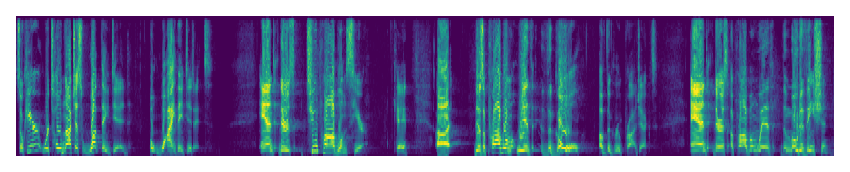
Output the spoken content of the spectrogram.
So here we're told not just what they did, but why they did it. And there's two problems here. Okay, uh, there's a problem with the goal of the group project and there's a problem with the motivation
